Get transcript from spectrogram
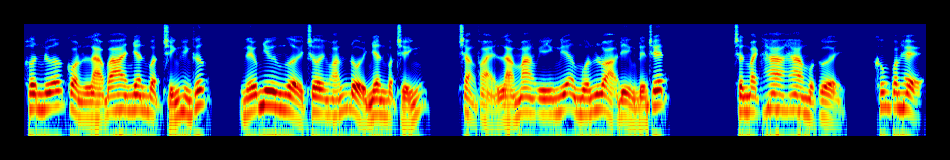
Hơn nữa còn là ba nhân vật chính hình thức, nếu như người chơi hoán đổi nhân vật chính, chẳng phải là mang ý nghĩa muốn lọa đỉnh đến chết. Trần Mạch ha ha một cười, không quan hệ,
